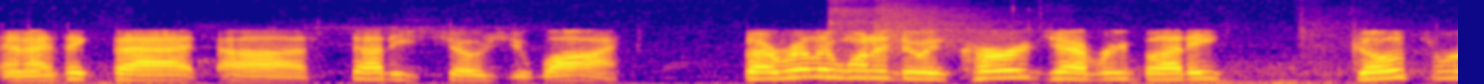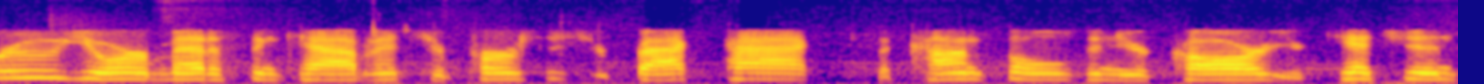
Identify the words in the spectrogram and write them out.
And I think that uh, study shows you why. So I really wanted to encourage everybody go through your medicine cabinets, your purses, your backpacks, the consoles in your car, your kitchen,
